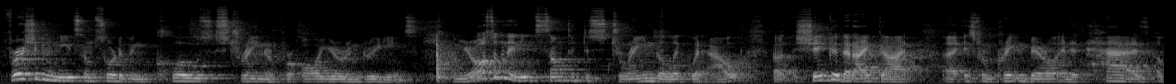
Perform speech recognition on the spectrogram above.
First, you're gonna need some sort of enclosed strainer for all your ingredients. Um, you're also gonna need something to strain the liquid out. Uh, the shaker that I got uh, is from Crate and Barrel and it has a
